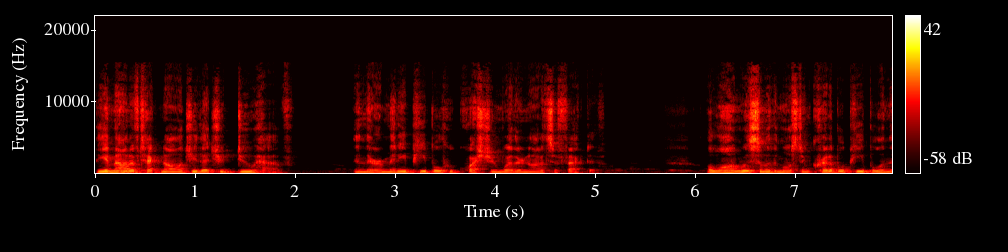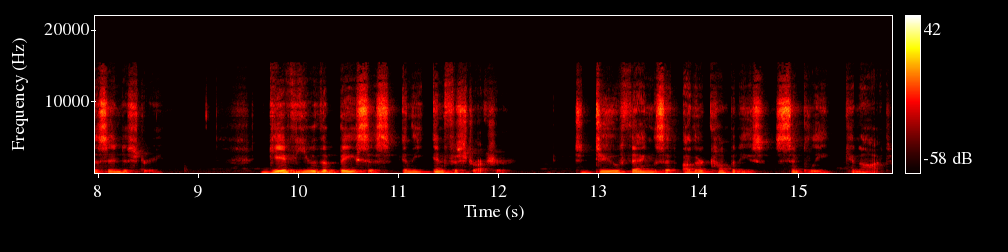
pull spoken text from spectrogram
The amount of technology that you do have and there are many people who question whether or not it's effective, along with some of the most incredible people in this industry, give you the basis and the infrastructure to do things that other companies simply cannot.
